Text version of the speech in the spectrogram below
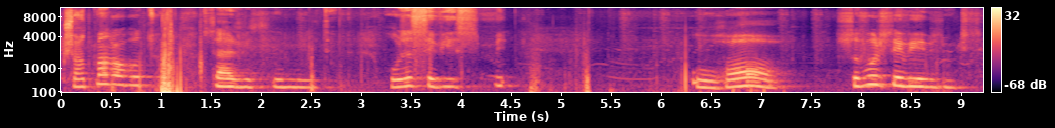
Kuşatma robotu servisi miydi? Orada seviyesi mi? Oha! Sıfır seviye bizimkisi.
